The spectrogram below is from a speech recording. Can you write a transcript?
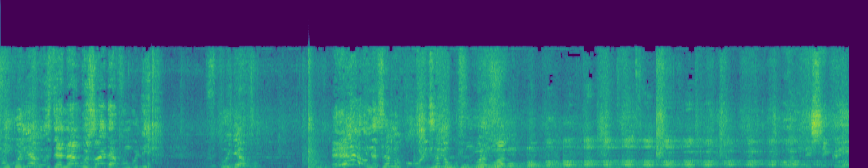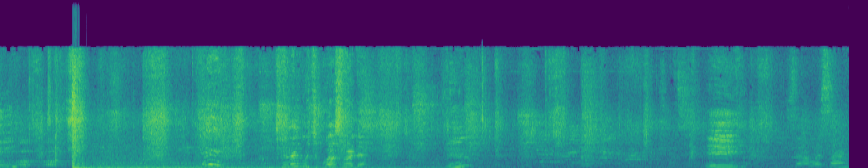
Fungulia msichana wangu soda, fungulia. Kuja hapo. Eh, unasema ulisema kufungua ni wapi? Oh, nilishika hivi. Eh, Msichana wangu chukua soda. Hmm? Eh, Sawa sana.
